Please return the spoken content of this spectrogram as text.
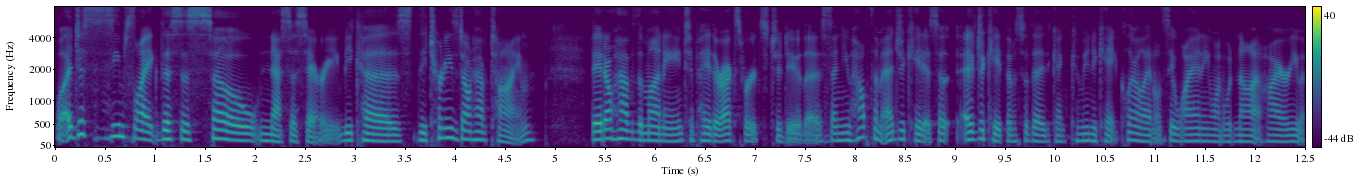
Well, it just seems like this is so necessary because the attorneys don't have time. They don't have the money to pay their experts to do this, and you help them educate it so educate them so they can communicate clearly. I don't see why anyone would not hire you,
